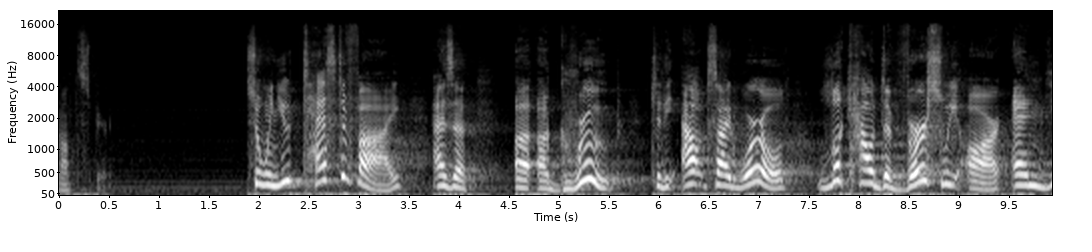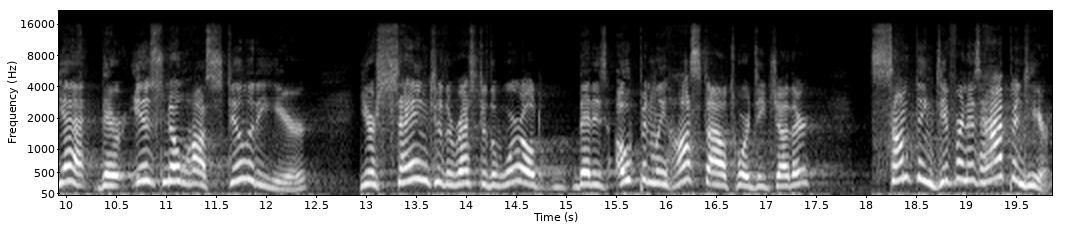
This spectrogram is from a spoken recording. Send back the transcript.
not the spirit. So when you testify as a, a, a group to the outside world, look how diverse we are, and yet there is no hostility here. You're saying to the rest of the world that is openly hostile towards each other, Something different has happened here.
